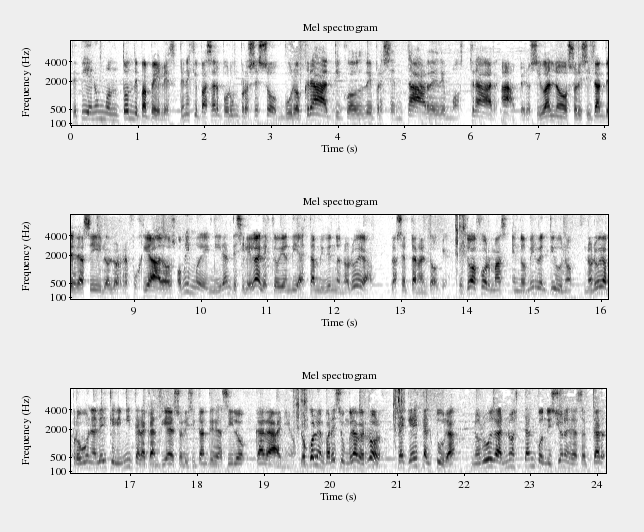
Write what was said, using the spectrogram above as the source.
te piden un montón de papeles, tenés que pasar por un proceso burocrático de presentar, de demostrar. Ah, pero si van los solicitantes de asilo, los refugiados o mismo inmigrantes ilegales que hoy en día están viviendo en Noruega, lo aceptan al toque. De todas formas, en 2021, Noruega aprobó una ley que limita la cantidad de solicitantes de asilo cada año, lo cual me parece un grave error, ya que a esta altura Noruega no está en condiciones de aceptar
